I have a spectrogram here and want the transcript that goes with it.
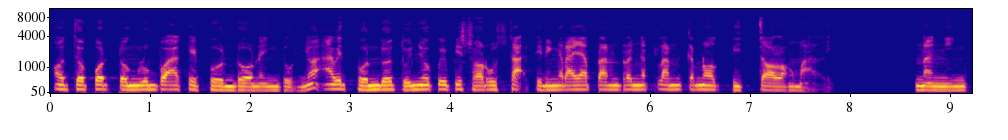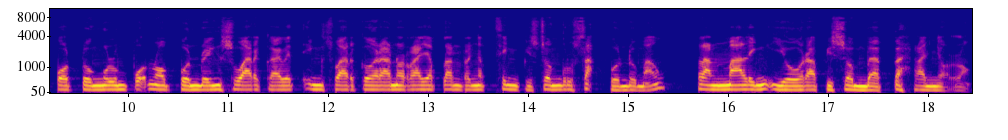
aja padha nglumpukake bondo ning donya awit bondo donya kuwi bisa rusak dening rayap lan renget lan kena dicolong malih nanging padha nglumpukno bondo ing swarga awit ing swarga ora ana rayap lan renget sing bisa ngrusak bondo mau lan maling iya ora bisa mbabah lan nyolong.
